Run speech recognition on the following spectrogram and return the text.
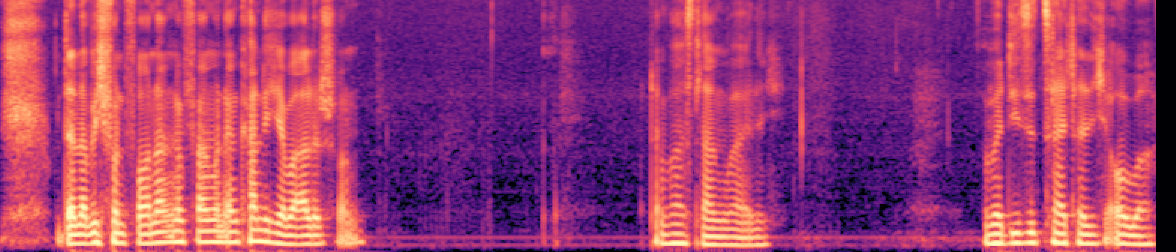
Und dann habe ich von vorne angefangen und dann kannte ich aber alle schon. Dann war es langweilig. Aber diese Zeit hatte ich auch mal.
